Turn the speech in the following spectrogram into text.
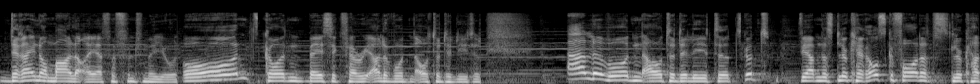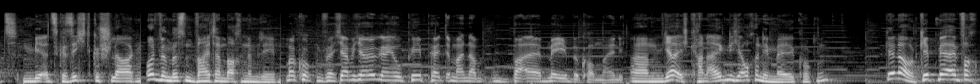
drei normale Eier für 5 Millionen. Und Golden Basic Fairy, alle wurden auto-deleted. Alle wurden auto-deleted. Gut, wir haben das Glück herausgefordert. Das Glück hat mir ins Gesicht geschlagen. Und wir müssen weitermachen im Leben. Mal gucken, vielleicht habe ich ja irgendein OP-Pad in meiner ba äh, Mail bekommen eigentlich. Ähm, ja, ich kann eigentlich auch in die Mail gucken. Genau, gib mir einfach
